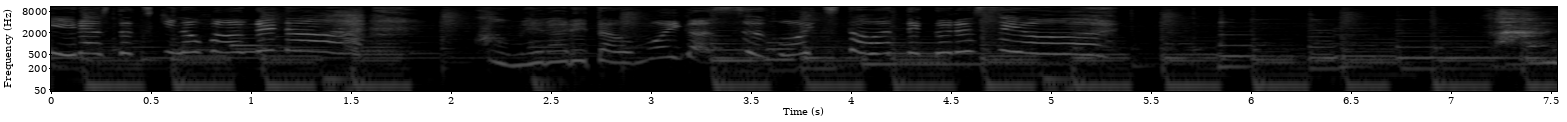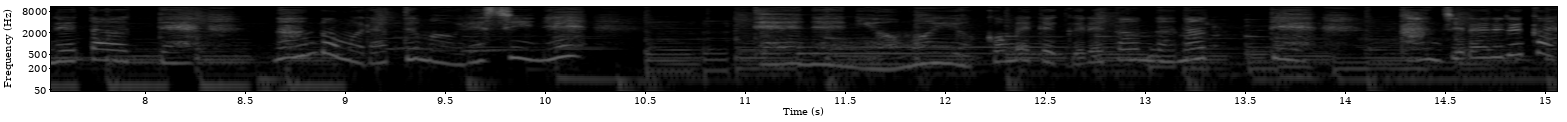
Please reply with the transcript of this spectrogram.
イラスト付きのファンレター。込められた思いがすごい伝わってくるっすよ。ファンレターって何度もらっても嬉しいね。丁寧に思いを込めてくれたんだなって感じられるから。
